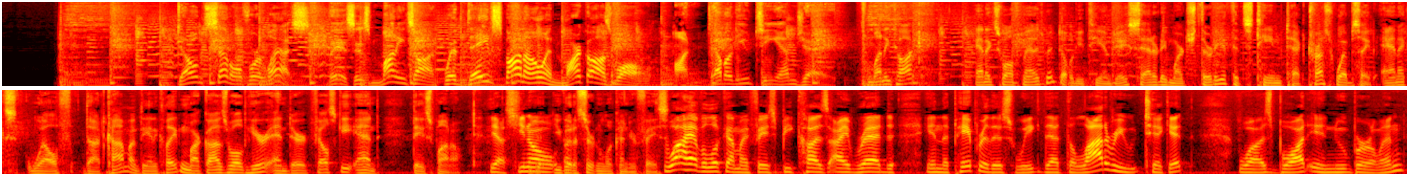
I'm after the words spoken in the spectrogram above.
Don't settle for less. This is Money Talk with Dave Spano and Mark Oswald on WTMJ. Money Talk, Annex Wealth Management, WTMJ, Saturday, March 30th. It's Team Tech Trust website, annexwealth.com. I'm Danny Clayton, Mark Oswald here, and Derek Felsky and Dave Spano. Yes, you know, you got a certain look on your face. Well, I have a look on my face because I read in the paper this week that the lottery ticket was bought in New Berlin.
